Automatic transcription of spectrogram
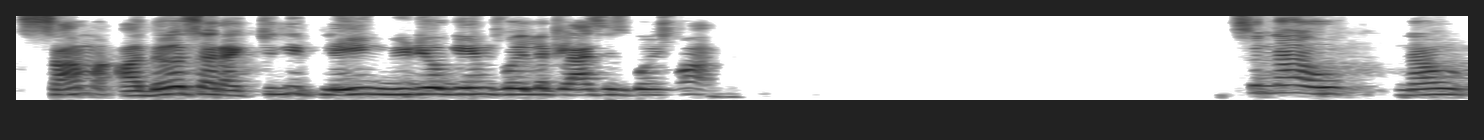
Some others are actually playing video games while the class is going on. So now now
